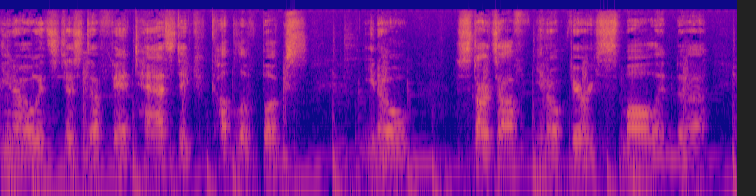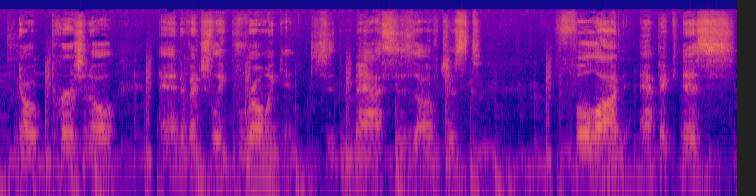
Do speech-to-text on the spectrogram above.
You know, it's just a fantastic couple of books. You know, starts off, you know, very small and, uh, you know, personal, and eventually growing into masses of just full on epicness.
